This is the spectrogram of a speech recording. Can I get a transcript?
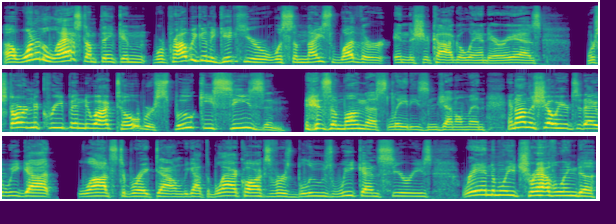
Uh, one of the last I'm thinking we're probably going to get here with some nice weather in the Chicagoland area as we're starting to creep into October. Spooky season is among us, ladies and gentlemen. And on the show here today, we got lots to break down. We got the Blackhawks versus Blues weekend series, randomly traveling to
